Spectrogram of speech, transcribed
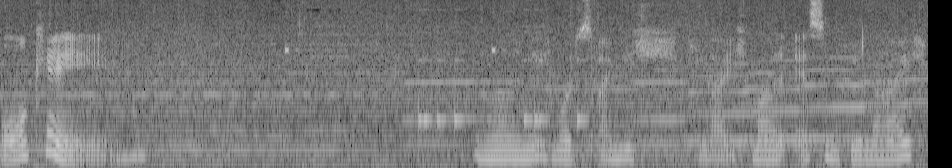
Okay. Äh, nee, ich wollte es eigentlich gleich mal essen vielleicht.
